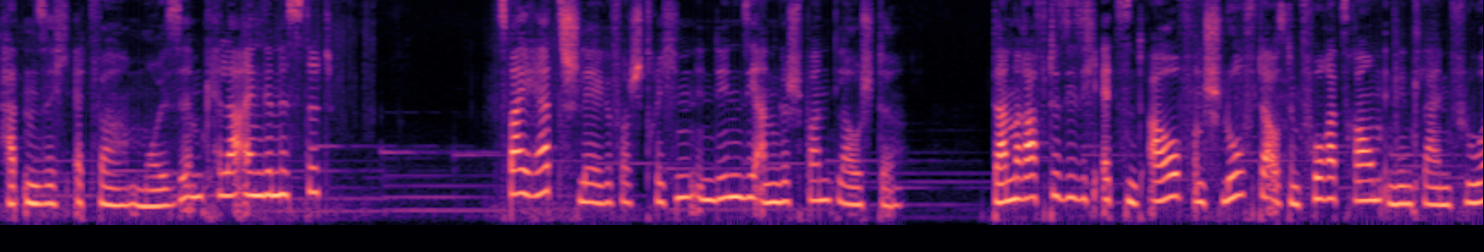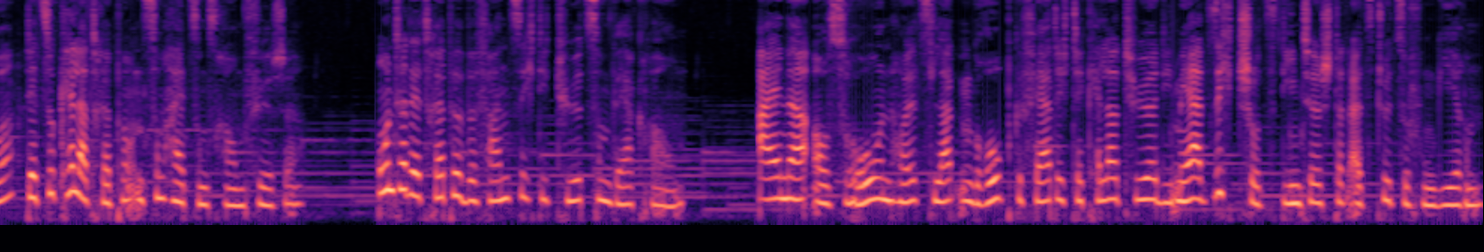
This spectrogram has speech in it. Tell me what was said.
Hatten sich etwa Mäuse im Keller eingenistet? Zwei Herzschläge verstrichen, in denen sie angespannt lauschte. Dann raffte sie sich ätzend auf und schlurfte aus dem Vorratsraum in den kleinen Flur, der zur Kellertreppe und zum Heizungsraum führte. Unter der Treppe befand sich die Tür zum Werkraum. Eine aus rohen Holzlatten grob gefertigte Kellertür, die mehr als Sichtschutz diente, statt als Tür zu fungieren.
